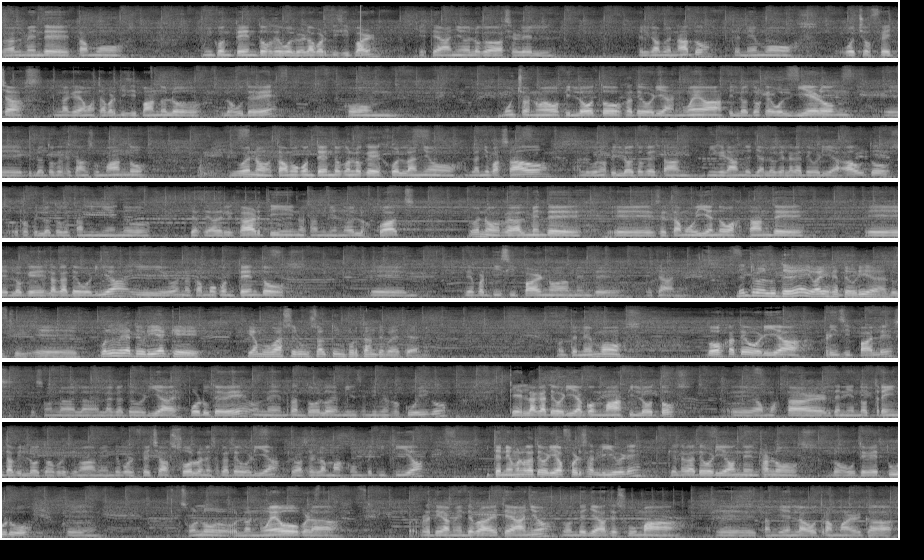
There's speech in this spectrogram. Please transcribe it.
realmente estamos muy contentos de volver a participar este año de lo que va a ser el, el campeonato. Tenemos ocho fechas en las que vamos a estar participando los, los UTV con muchos nuevos pilotos, categorías nuevas, pilotos que volvieron, eh, pilotos que se están sumando. Y bueno, estamos contentos con lo que dejó el año, el año pasado. Algunos pilotos que están migrando ya lo que es la categoría autos, otros pilotos que están viniendo ya sea del karting, o están viniendo de los quads. Bueno, realmente eh, se está moviendo bastante eh, lo que es la categoría y bueno, estamos contentos eh, de participar nuevamente este año. Dentro del UTV hay varias categorías, Luchi. ¿Cuál es la categoría que digamos, va a ser un salto importante para este año? Bueno, tenemos dos categorías principales, que son la, la categoría Sport UTV, donde entran todos los de 1000 centímetros cúbicos, que es la categoría con más pilotos. Eh, vamos a estar teniendo 30 pilotos aproximadamente por fecha solo en esa categoría, que va a ser la más competitiva. Y tenemos la categoría Fuerza Libre, que es la categoría donde entran los, los UTV Turbo, que son los lo nuevos para, prácticamente para este año, donde ya se suma eh, también la otra marca.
